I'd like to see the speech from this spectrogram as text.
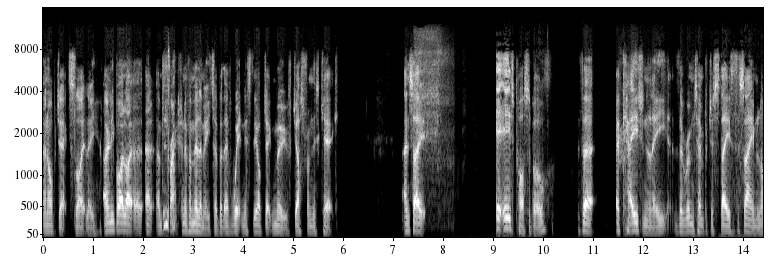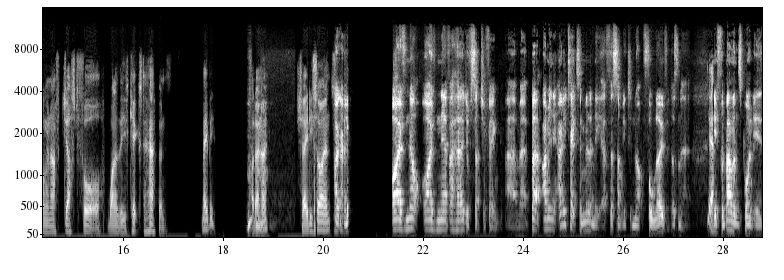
an object slightly, only by like a, a, fraction of a millimeter, but they've witnessed the object move just from this kick. And so it is possible that occasionally the room temperature stays the same long enough just for one of these kicks to happen. Maybe. I don't know. Shady science. Okay. I've not. I've never heard of such a thing. Um, uh, but I mean, it only takes a millimeter for something to not fall over, doesn't it? Yeah. If the balance point is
